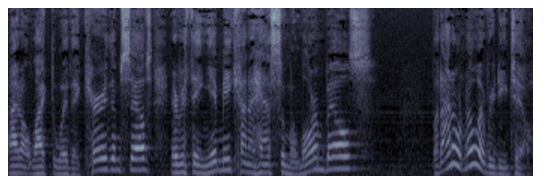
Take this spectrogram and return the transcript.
I don't like the way they carry themselves. Everything in me kind of has some alarm bells, but I don't know every detail.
